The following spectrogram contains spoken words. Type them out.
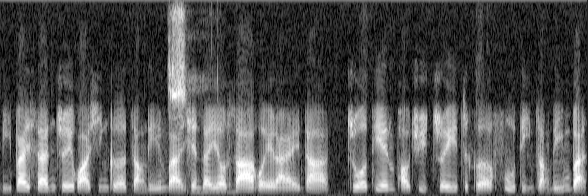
礼拜三追华新科涨停板，现在又杀回来，那昨天跑去追这个富鼎涨停板，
